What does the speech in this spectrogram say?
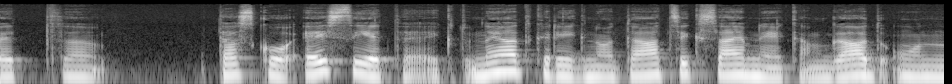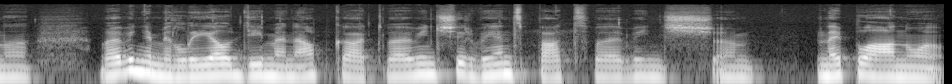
bet uh, tas, ko es ieteiktu, neatkarīgi no tā, cik saimniekam gadu, un uh, vai viņam ir liela ģimene apkārt, vai viņš ir viens pats, vai viņš um, neplāno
